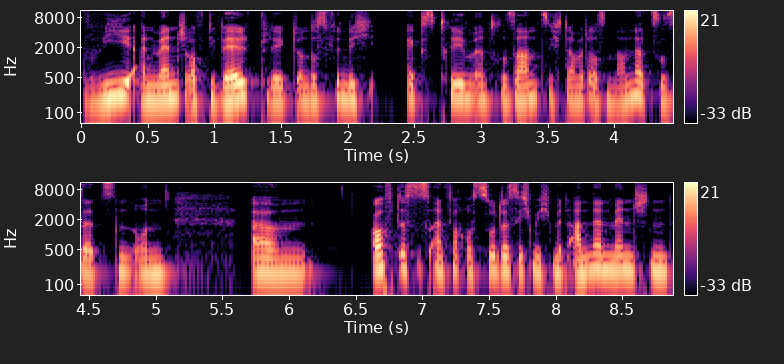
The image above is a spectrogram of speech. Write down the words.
wie ein Mensch auf die Welt blickt. Und das finde ich extrem interessant, sich damit auseinanderzusetzen. Und ähm, oft ist es einfach auch so, dass ich mich mit anderen Menschen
